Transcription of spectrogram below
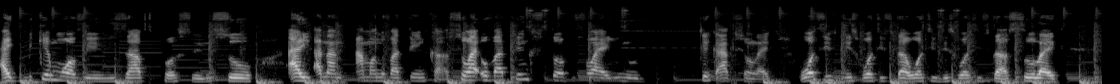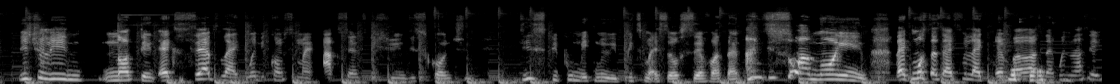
I became more of a reserved person. So I and I'm, I'm an overthinker. So I overthink stuff before I you know take action. Like what if this? What if that? What if this? What if that? So like literally nothing except like when it comes to my accent issue in this country. These people make me repeat myself several times, and it's so annoying. Like most times, I feel like embarrassed. like when I say,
